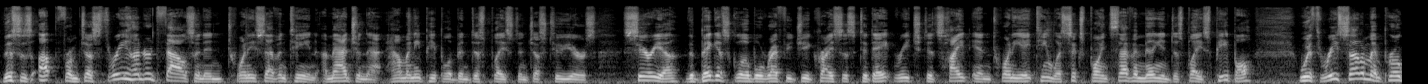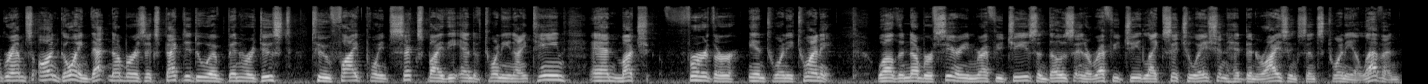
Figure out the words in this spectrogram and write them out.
This is up from just 300,000 in 2017. Imagine that. How many people have been displaced in just two years? Syria, the biggest global refugee crisis to date, reached its height in 2018 with 6.7 million displaced people. With resettlement programs ongoing, that number is expected to have been reduced to 5.6 by the end of 2019 and much further in 2020. While the number of Syrian refugees and those in a refugee like situation had been rising since 2011,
